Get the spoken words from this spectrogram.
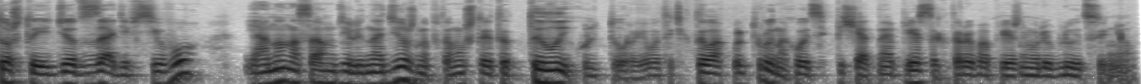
то, что идет сзади всего, и оно на самом деле надежно, потому что это тылы культуры. И вот в этих тылах культуры находится печатная пресса, которую я по-прежнему люблю и ценю.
